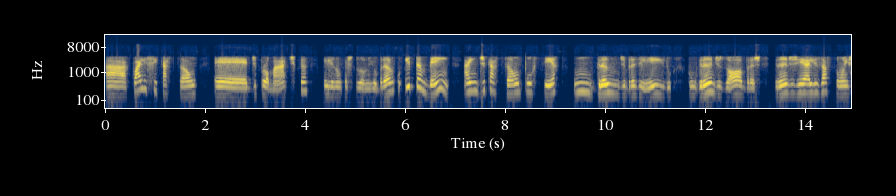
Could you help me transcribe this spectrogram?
a qualificação é, diplomática, ele nunca estudou no Rio Branco, e também a indicação por ser um grande brasileiro, com grandes obras, grandes realizações,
